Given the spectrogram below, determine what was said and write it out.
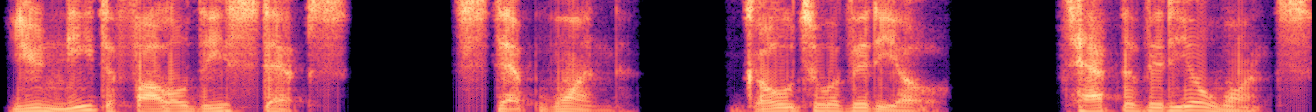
you need to follow these steps. Step 1. Go to a video. Tap the video once.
